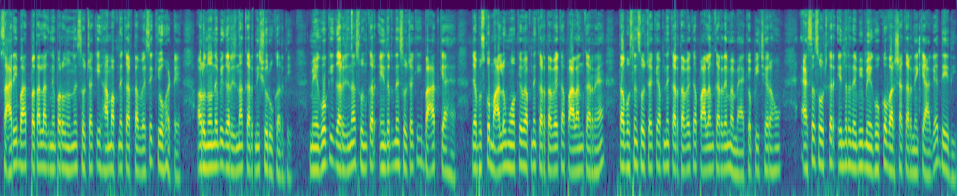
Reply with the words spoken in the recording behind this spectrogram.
सारी बात पता लगने पर उन्होंने सोचा कि हम अपने कर्तव्य से क्यों हटे, और उन्होंने भी गर्जना करनी शुरू कर दी। मेघों की गर्जना गर्जना सुनकर इंद्र ने सोचा कि बात क्या है। जब उसको मालूम हुआ कि वे अपने कर्तव्य का पालन कर रहे हैं, तब उसने सोचा कि अपने कर्तव्य का पालन करने में मैं क्यों पीछे रहूँ? ऐसा सोचकर इंद्र ने भी मेघों को वर्षा करने के आगे दे दी।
